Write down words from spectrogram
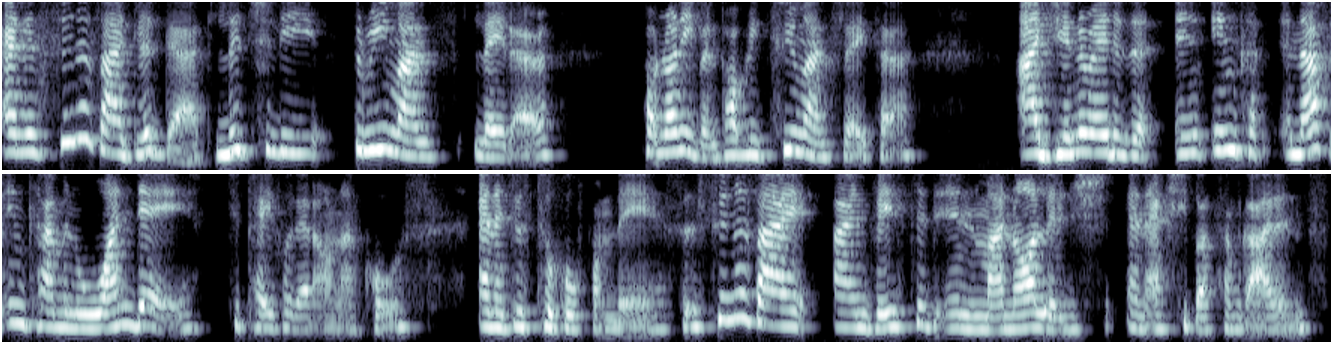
And as soon as I did that, literally three months later, not even, probably two months later, I generated an enough income in one day to pay for that online course. And it just took off from there. So as soon as I, I invested in my knowledge and actually got some guidance,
